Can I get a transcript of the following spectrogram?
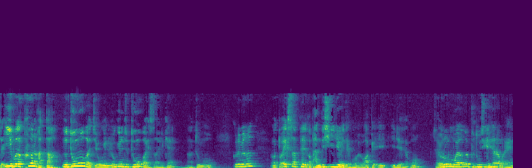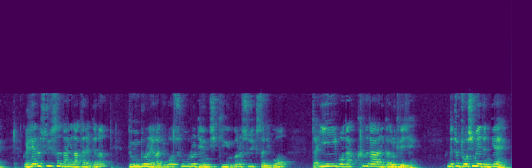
2보다 크거나 같다. 이 등호가 있지 여기는. 여기는 지금 등호가 있어 이렇게. 아, 등호 그러면은 어, 또 x 앞에가 반드시 1이어야 되고 요 앞에 1, 이어야 되고. 자 이런 모양을 부등식의 해라고 그래. 그 해를 수직선 상에 나타낼 때는 등분을 해가지고 수를 대응시킨 거를 수직선이고 자, 2보다 크다 하니까 이렇게 되지. 근데 좀 조심해야 되는 게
